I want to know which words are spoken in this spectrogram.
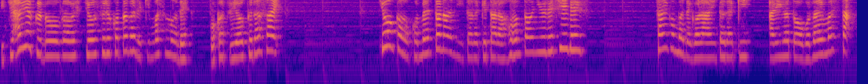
いち早く動画を視聴することができますのでご活用ください。評価をコメント欄にいただけたら本当に嬉しいです。最後までご覧いただきありがとうございました。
